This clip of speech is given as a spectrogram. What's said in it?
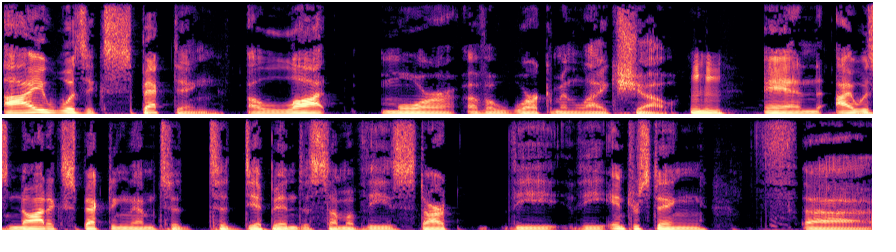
I was expecting a lot more of a workmanlike show, and I was not expecting them to to dip into some of these start the the interesting uh,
